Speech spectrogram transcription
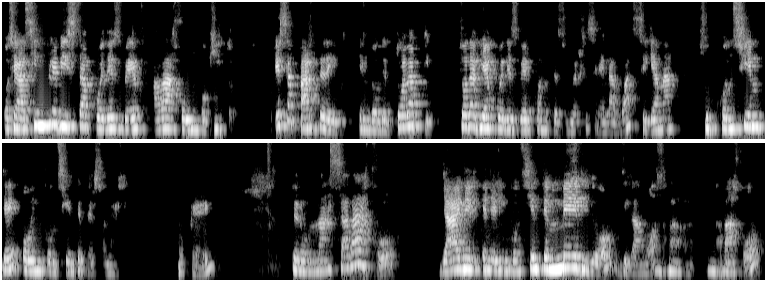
O sea, a simple vista puedes ver abajo un poquito. Esa parte de, en donde toda, todavía puedes ver cuando te sumerges en el agua se llama subconsciente o inconsciente personal. Ok. Pero más abajo ya en el, en el inconsciente medio, digamos, abajo,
